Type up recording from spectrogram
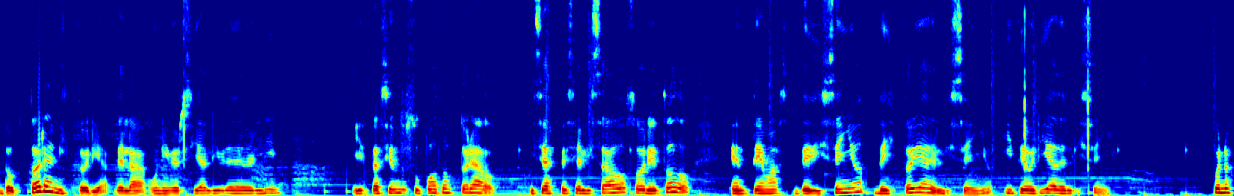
doctora en historia de la Universidad Libre de Berlín y está haciendo su postdoctorado y se ha especializado sobre todo en temas de diseño, de historia del diseño y teoría del diseño. Un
